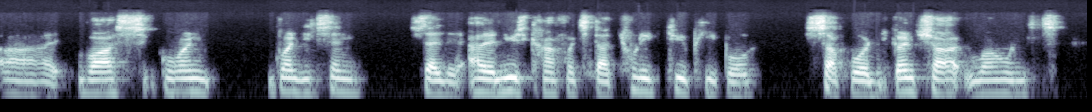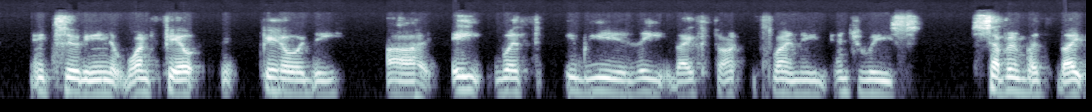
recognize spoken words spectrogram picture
uh, Ross Grun- Grundyson, said at a news conference that 22 people suffered gunshot wounds, including one fatal, fatality, uh, eight with immediately life-threatening injuries, seven with life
